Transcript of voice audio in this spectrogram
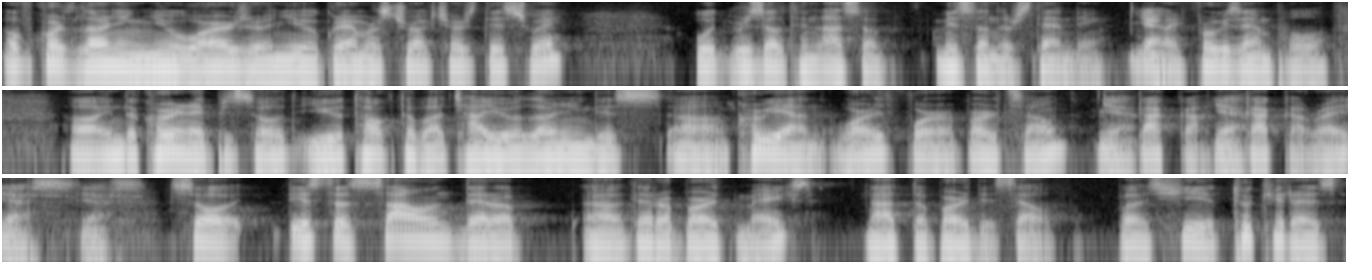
of course, learning new words or new grammar structures this way would result in lots of misunderstanding. Yeah. Like for example, uh, in the Korean episode, you talked about Jaiyu learning this uh, Korean word for a bird sound. Yeah. Kaka. Yeah. Kaka, right? yes, yes. So it's the sound that a uh, that a bird makes, not the bird itself. But he took it as,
